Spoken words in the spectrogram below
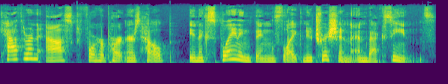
Katherine asked for her partner's help in explaining things like nutrition and vaccines.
